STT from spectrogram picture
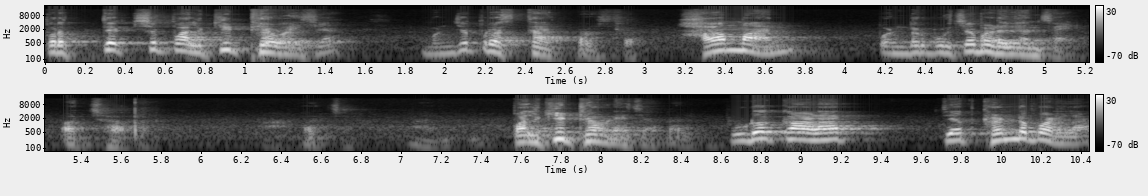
प्रत्यक्ष पालखीत ठेवायच्या. म्हणजे प्रस्थान. हा मान पंढरपूरच्या बडव्यांचा आहे. अच्छा. अच्छा. पालखीत ठेवण्याच्या. पुढं काळात त्यात खंड पडला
